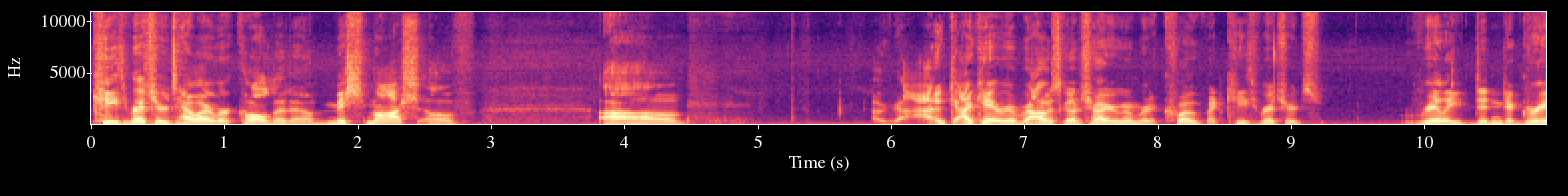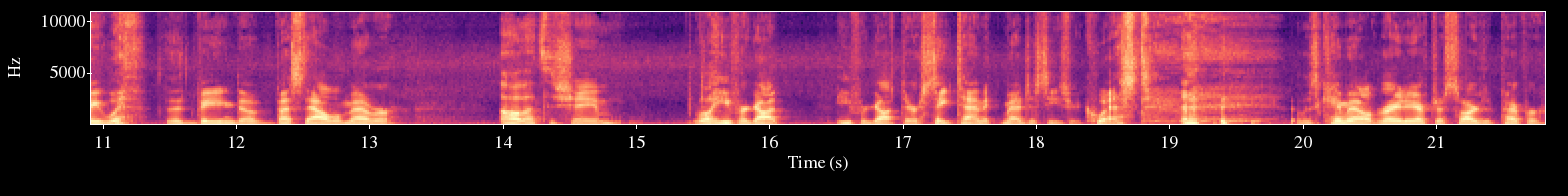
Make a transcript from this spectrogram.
Keith Richards, however, called it a mishmash of. Uh, I, I can't remember. I was going to try to remember the quote, but Keith Richards really didn't agree with it being the best album ever. Oh, that's a shame. Well, he forgot. He forgot their Satanic Majesty's request. it was came out right after Sergeant Pepper.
